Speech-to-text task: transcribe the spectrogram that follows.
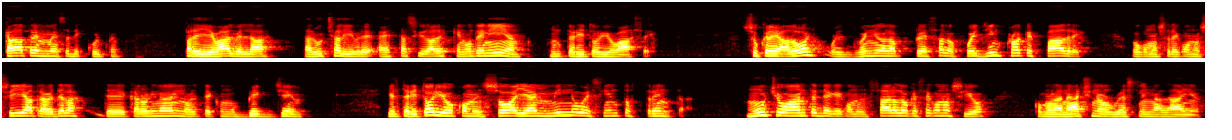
cada tres meses, disculpen, para llevar ¿verdad? la lucha libre a estas ciudades que no tenían un territorio base. Su creador o el dueño de la empresa lo fue Jim Crockett padre, o como se le conocía a través de, la, Carolina del Norte como Big Jim. Y el territorio comenzó allá en 1930, mucho antes de que comenzara lo que se conoció como la National Wrestling Alliance.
